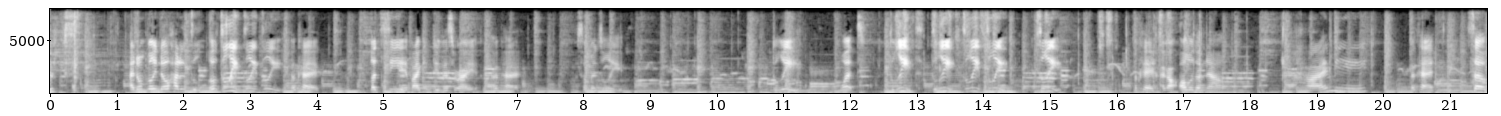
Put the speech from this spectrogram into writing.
Oops. I don't really know how to del oh delete, delete, delete. Okay. Let's see if I can do this right. Okay. So I'm gonna delete. Delete. What? Delete, delete, delete, delete, delete. Okay, I got all of them now. Hi, me. Okay, so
